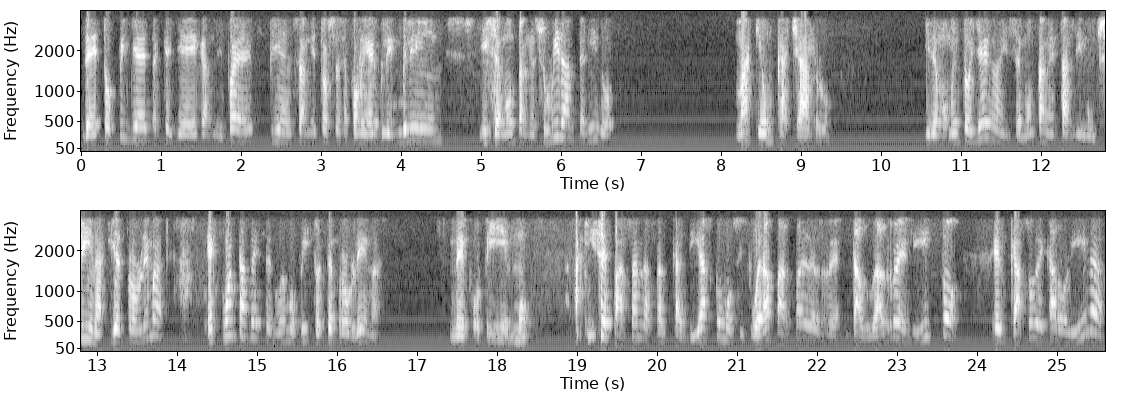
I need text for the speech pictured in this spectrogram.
de estos billetes que llegan y pues piensan, y entonces se ponen el bling bling y se montan. En su vida han tenido más que un cacharro y de momento llegan y se montan estas limusinas. Y el problema es cuántas veces no hemos visto este problema. Nepotismo. Aquí se pasan las alcaldías como si fuera parte del caudal relisto. El caso de Carolina.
